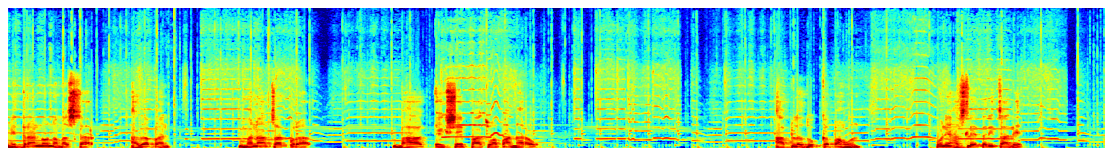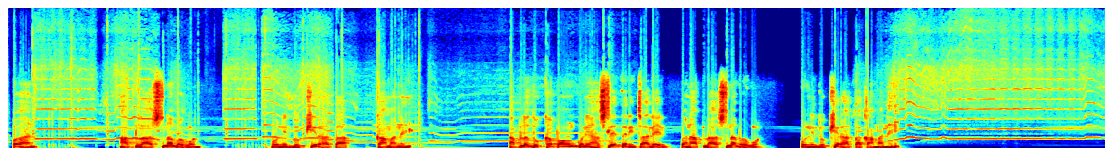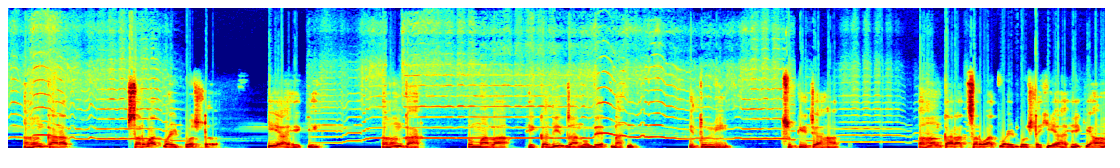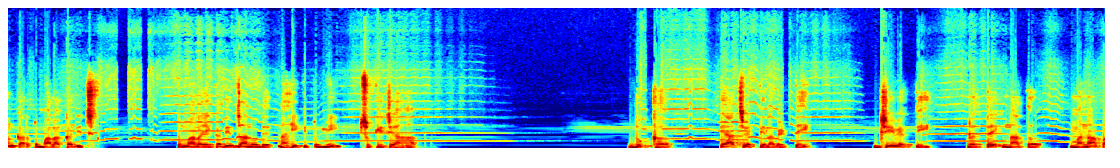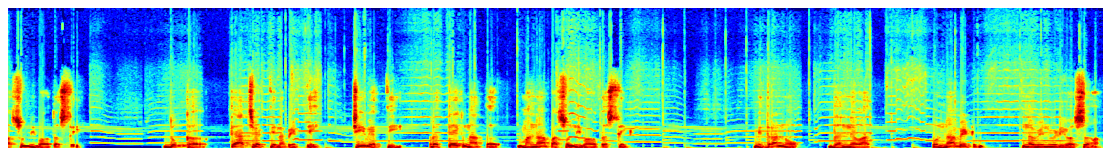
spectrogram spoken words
मित्रांनो नमस्कार. आज आपण मनाचा कुरा भाग एकशे पाचवा पाहणार आहोत. आपलं दुःख पाहून कोणी हसले तरी चालेल पण आपलं हसणं बघून कोणी दुःखी राहता कामा नये. आपलं दुःख पाहून कोणी हसले तरी चालेल पण आपलं हसणं बघून कोणी दुःखी राहता कामा नये. अहंकारात सर्वात वाईट गोष्ट ही आहे की अहंकार तुम्हाला हे कधीच जाणू देत नाही की तुम्ही चुकीचे आहात. अहंकारात सर्वात वाईट गोष्ट ही आहे की अहंकार तुम्हाला कधीच तुम्हाला हे कधीच जाणू देत नाही की तुम्ही चुकीचे आहात. दुःख त्याच व्यक्तीला भेटते. जी व्यक्ती प्रत्येक नातं मनापासून निभावत असते. दुःख त्याच व्यक्तीला भेटते. जी व्यक्ती प्रत्येक नातं मनापासून निभावत असते. मित्रांनो धन्यवाद. पुन्हा भेटू नवीन व्हिडिओसह.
